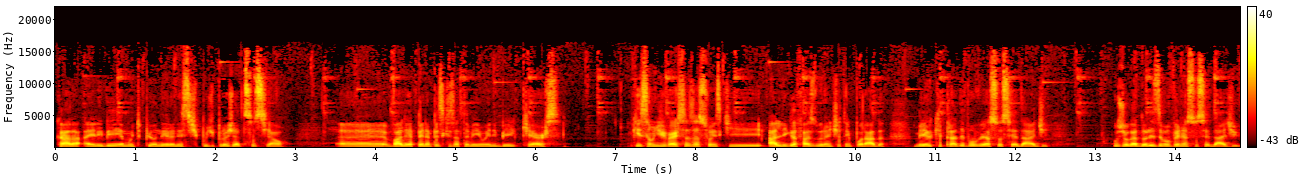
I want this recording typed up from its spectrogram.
Cara, a NBA é muito pioneira nesse tipo de projeto social. É, vale a pena pesquisar também o NBA Cares, que são diversas ações que a liga faz durante a temporada, meio que para devolver à sociedade, os jogadores devolverem à sociedade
